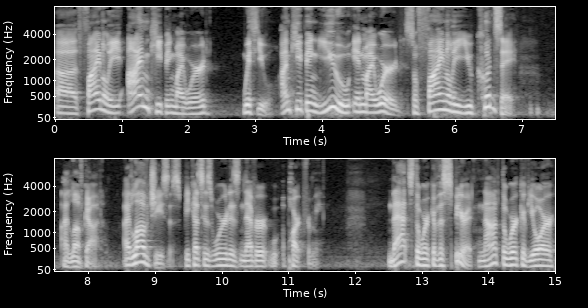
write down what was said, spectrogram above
uh, finally I'm keeping my word with you. I'm keeping you in my word. So finally you could say, I love God. I love Jesus because his word is never apart from me. That's the work of the Spirit, not the work of your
